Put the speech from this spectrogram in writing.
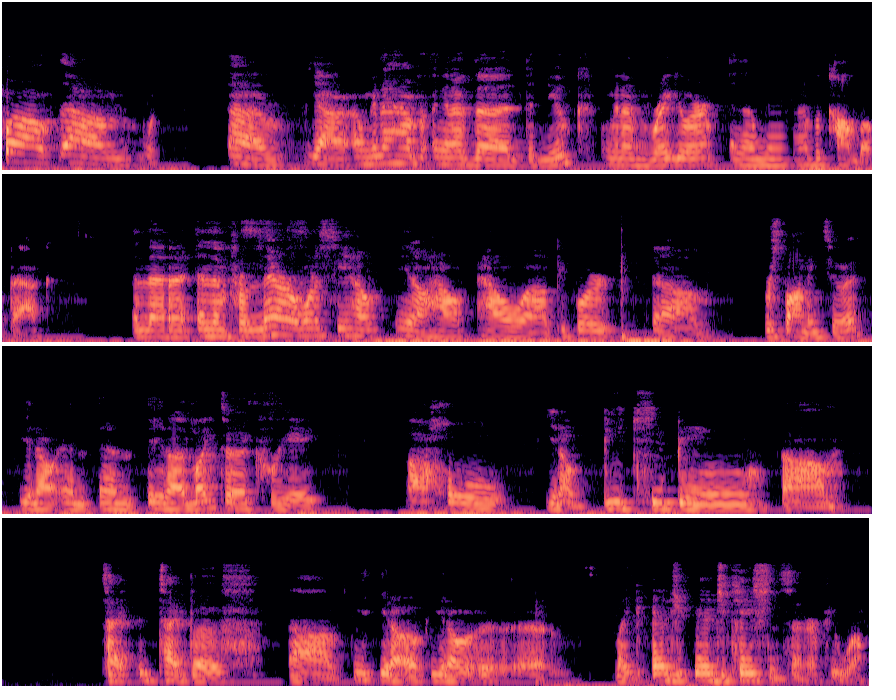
Well, um, uh, yeah, I'm gonna have I'm gonna have the the nuc. I'm gonna have regular, and then I'm gonna have a combo pack, and then and then from there, I want to see how you know how how uh, people are um, responding to it. You know, and and you know, I'd like to create a whole you know beekeeping um, type type of uh, you know you know. Uh, like edu- education center, if you will,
